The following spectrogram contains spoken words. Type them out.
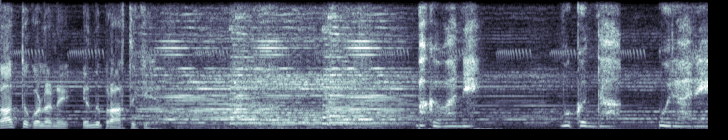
കാത്തുകൊള്ളണേ എന്ന് പ്രാർത്ഥിക്കുക ഭഗവാനെ മുകുന്ദ മുരാരെ.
